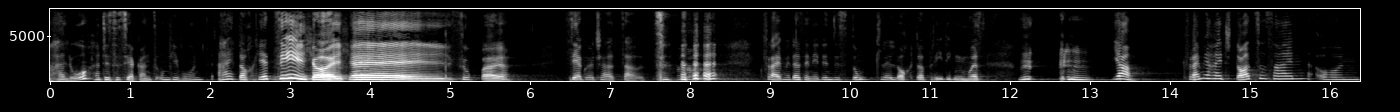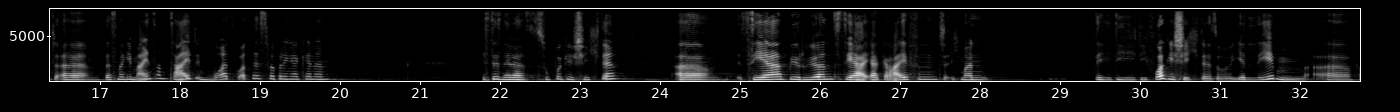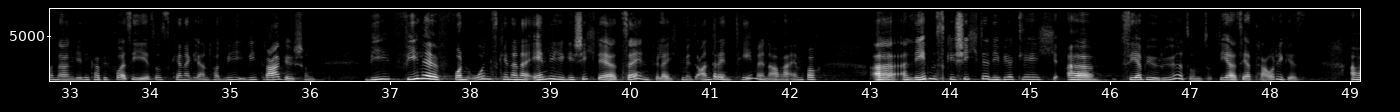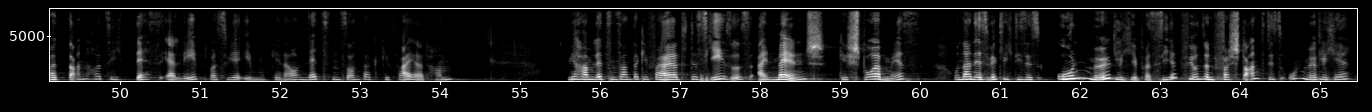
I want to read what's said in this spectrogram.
Hallo, das ist ja ganz ungewohnt. Ah, doch, jetzt sehe ich euch. Hey, super. Sehr gut schaut es aus. Freut mich, dass ich nicht in das dunkle Loch da predigen muss. ja, ich freue mich heute da zu sein und äh, dass wir gemeinsam Zeit im Wort Gottes verbringen können. Ist das nicht eine super Geschichte? Äh, sehr berührend, sehr ergreifend. Ich meine, die, die, die Vorgeschichte, so ihr Leben äh, von der Angelika, bevor sie Jesus kennengelernt hat, wie, wie tragisch und wie viele von uns können eine ähnliche Geschichte erzählen, vielleicht mit anderen Themen, aber einfach äh, eine Lebensgeschichte, die wirklich äh, sehr berührt und die sehr traurig ist. Aber dann hat sich das erlebt, was wir eben genau letzten Sonntag gefeiert haben. Wir haben letzten Sonntag gefeiert, dass Jesus, ein Mensch, gestorben ist und dann ist wirklich dieses Unmögliche passiert, für unseren Verstand das Unmögliche.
